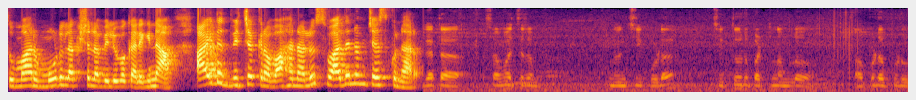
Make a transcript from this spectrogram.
సుమారు మూడు లక్షల విలువ కలిగిన ఐదు ద్విచక్ర వాహనాలు స్వాధీనం చేసుకున్నారు. గత సంవత్సరం నుంచి కూడా చిత్తూరు పట్టణంలో అప్పుడప్పుడు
